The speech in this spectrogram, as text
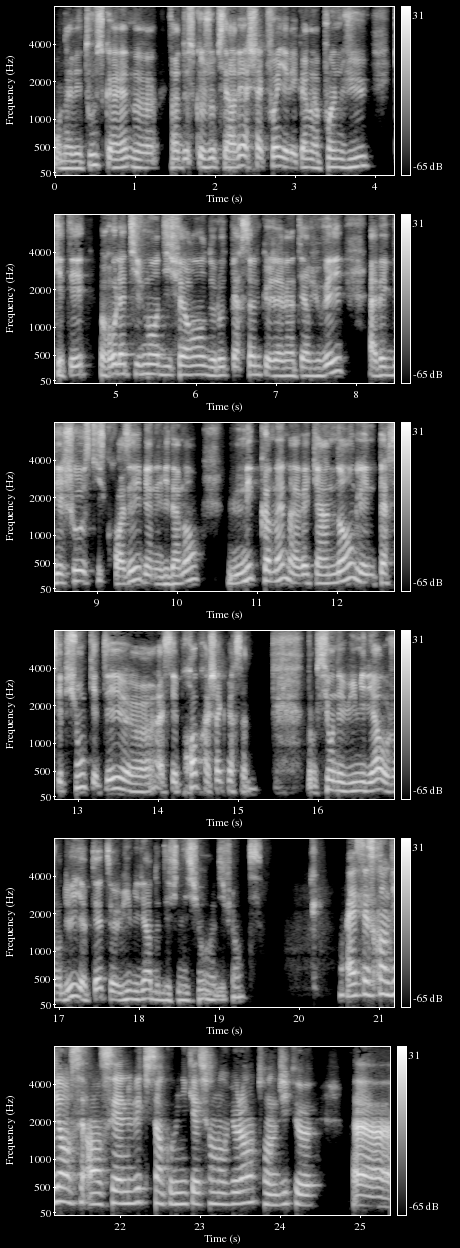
On avait tous quand même, euh, de ce que j'observais, à chaque fois, il y avait quand même un point de vue qui était relativement différent de l'autre personne que j'avais interviewée, avec des choses qui se croisaient, bien évidemment, mais quand même avec un angle et une perception qui était euh, assez propre à chaque personne. Donc, si on est 8 milliards aujourd'hui, il y a peut-être 8 milliards de définitions euh, différentes. Ouais, c'est ce qu'on dit en, en CNV, tu sais, en communication non violente. On dit que Euh,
